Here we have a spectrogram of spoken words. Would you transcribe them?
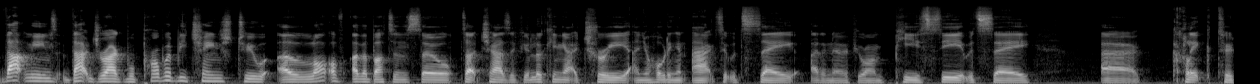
That means that drag will probably change to a lot of other buttons, so such as if you're looking at a tree and you're holding an axe, it would say, I don't know, if you're on PC, it would say uh, click to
